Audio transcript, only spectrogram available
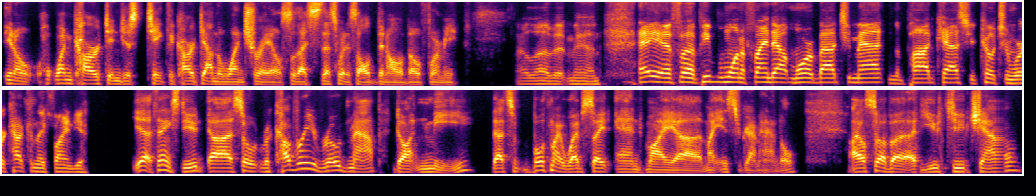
you know, one cart and just take the cart down the one trail. So that's that's what it's all been all about for me. I love it, man. Hey, if uh, people want to find out more about you, Matt, and the podcast, your coaching work, how can they find you? Yeah, thanks, dude. Uh, so recoveryroadmap.me that's both my website and my uh, my Instagram handle. I also have a, a YouTube channel,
